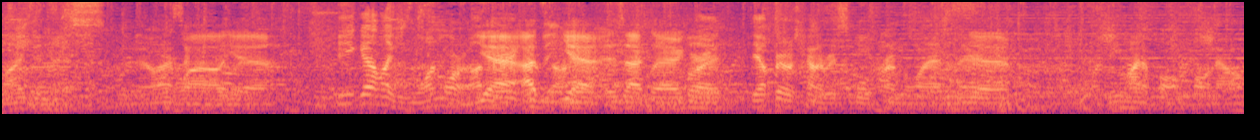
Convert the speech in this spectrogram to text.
my goodness. Wow, yeah. He got like one more up Yeah, I th- yeah, it. exactly. I agree. But the up air was kind of risky for him to land there. Yeah. He might have fallen, fallen out.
